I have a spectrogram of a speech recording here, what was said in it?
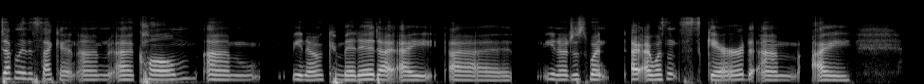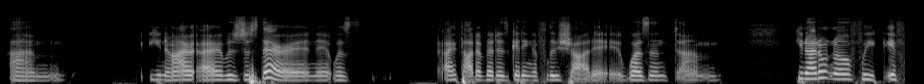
definitely the second. Um, uh, calm, um, you know, committed. I, I uh, you know, just went. I, I wasn't scared. Um, I, um, you know, I, I was just there, and it was I thought of it as getting a flu shot. It, it wasn't, um, you know, I don't know if we, if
